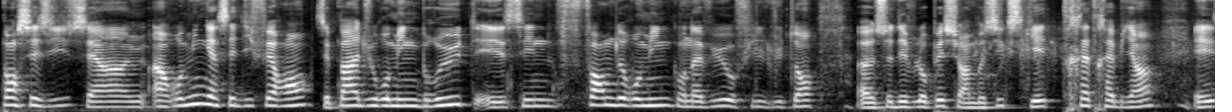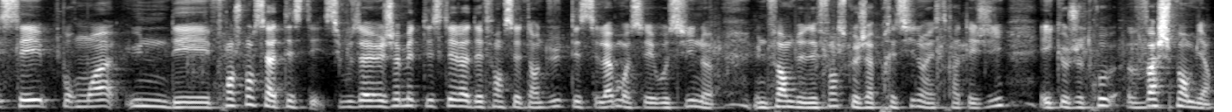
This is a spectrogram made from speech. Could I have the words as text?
pensez-y, c'est un, roaming assez différent, c'est pas du roaming brut, et c'est une forme de roaming qu'on a vu au fil du temps euh, se développer sur Rainbow Six qui est très très bien, et c'est pour moi une des... Franchement c'est à tester, si vous avez jamais testé la défense étendue, testez-la, moi c'est aussi une, une forme de défense que j'apprécie dans les stratégies, et que je trouve vachement bien.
